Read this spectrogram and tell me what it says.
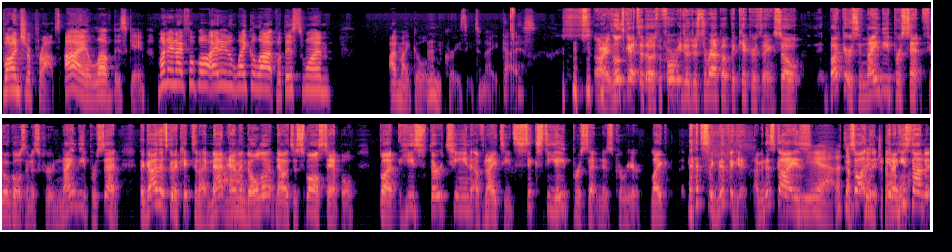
bunch of props. I love this game. Monday Night Football, I didn't like a lot, but this one, I might go a little mm. crazy tonight, guys. All right, let's get to those before we do. Just to wrap up the kicker thing. So Butker's 90% field goals in his career. 90%. The guy that's going to kick tonight, Matt wow. Ammendola, now it's a small sample, but he's 13 of 19, 68% in his career. Like, that's significant. I mean, this guy is. Yeah, that's a big You know, he's not a,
